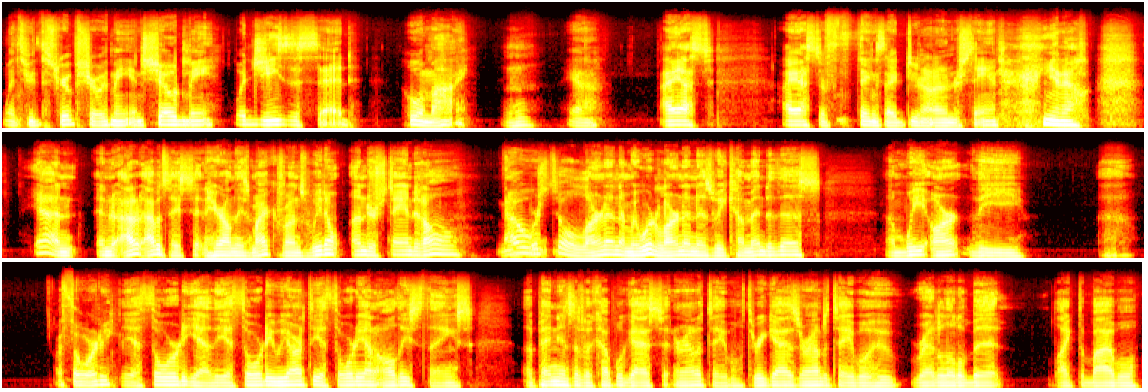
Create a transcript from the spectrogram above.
went through the scripture with me and showed me what Jesus said, who am I? Mhm. Yeah. I asked, I asked of things I do not understand, you know? Yeah, and and I, I would say sitting here on these microphones, we don't understand it all. No, we're still learning. I mean, we're learning as we come into this. Um, we aren't the authority. the authority. Yeah, the authority. We aren't the authority on all these things. Opinions of a couple guys sitting around a table, three guys around a table who read a little bit, like the Bible,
